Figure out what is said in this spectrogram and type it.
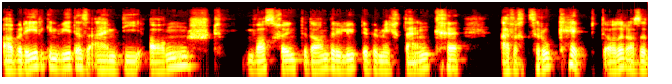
aber irgendwie, dass einem die Angst, was könnten andere Leute über mich denken, einfach zurückhebt, oder? Also,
